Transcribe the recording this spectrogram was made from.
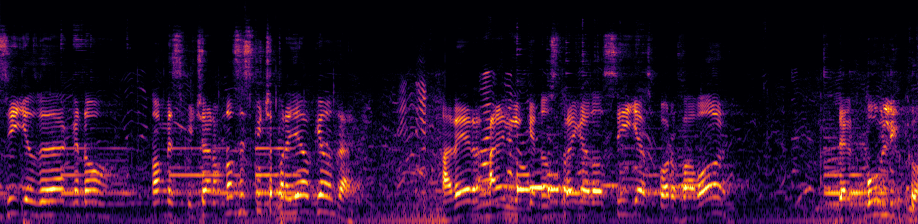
Sillas, ¿verdad que no? No me escucharon. ¿No se escucha para allá o qué onda? A ver, alguien que nos traiga dos sillas, por favor. Del público.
